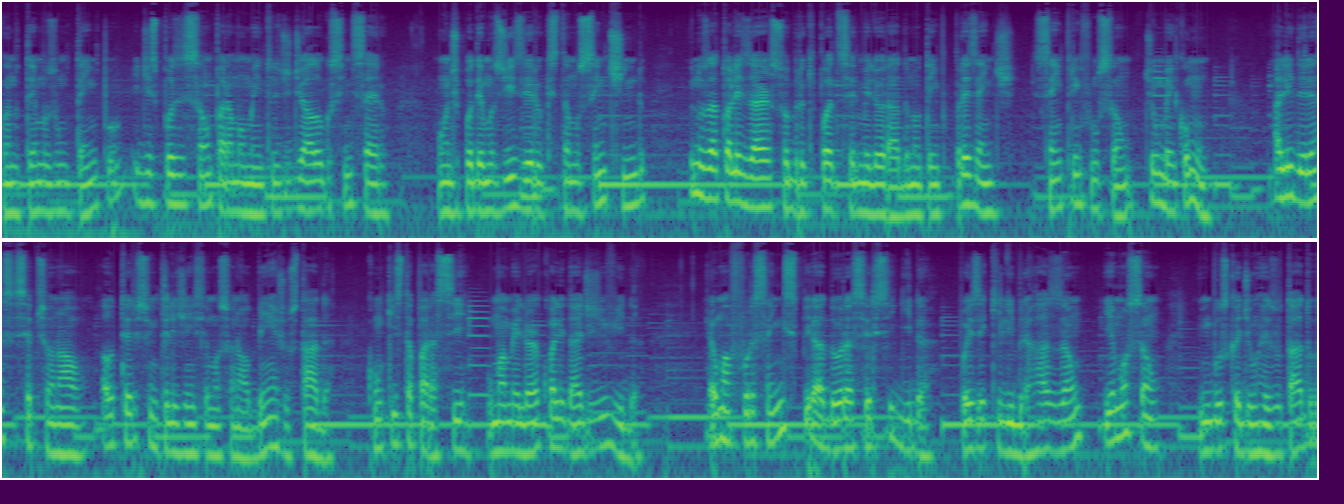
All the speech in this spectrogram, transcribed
quando temos um tempo e disposição para momentos de diálogo sincero, onde podemos dizer o que estamos sentindo e nos atualizar sobre o que pode ser melhorado no tempo presente, sempre em função de um bem comum. A liderança excepcional, ao ter sua inteligência emocional bem ajustada, conquista para si uma melhor qualidade de vida. É uma força inspiradora a ser seguida, pois equilibra razão e emoção em busca de um resultado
